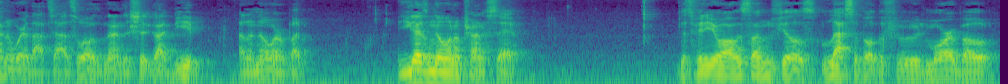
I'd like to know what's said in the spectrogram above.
Kind of where that's at. So man, this shit got deep out of nowhere, but you guys know what I'm trying to say. This video all of a sudden feels less about the food, more about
